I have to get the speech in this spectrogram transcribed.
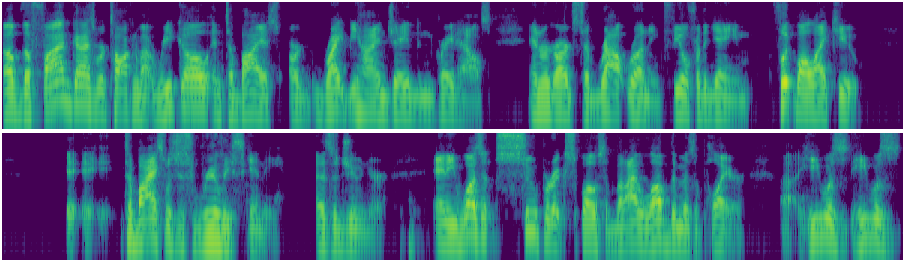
Of the five guys we're talking about, Rico and Tobias are right behind Jaden Greathouse in regards to route running, feel for the game, football IQ. It- it- Tobias was just really skinny as a junior, and he wasn't super explosive, but I loved him as a player. Uh, he was he was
